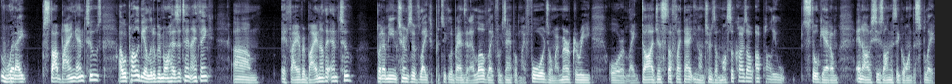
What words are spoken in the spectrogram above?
would I stop buying M2s? I would probably be a little bit more hesitant. I think um, if I ever buy another M2 but I mean, in terms of like particular brands that I love, like for example, my Fords or my Mercury or like Dodge and stuff like that, you know, in terms of muscle cars, I'll, I'll probably still get them. And obviously, as long as they go on display.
